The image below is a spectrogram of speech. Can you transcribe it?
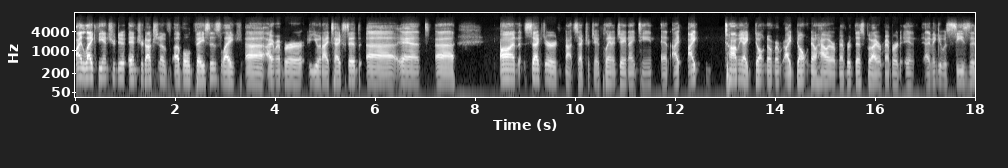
I like the introdu- introduction of, of old faces. Like uh, I remember you and I texted, uh, and uh, on sector, not sector J, Planet J nineteen, and I I Tommy, I don't know. Remember, I don't know how I remembered this, but I remembered in. I think it was season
